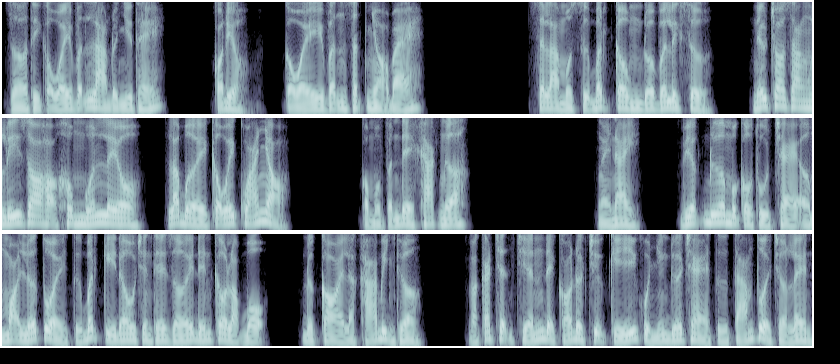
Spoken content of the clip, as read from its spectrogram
Giờ thì cậu ấy vẫn làm được như thế. Có điều, cậu ấy vẫn rất nhỏ bé. Sẽ là một sự bất công đối với lịch sử nếu cho rằng lý do họ không muốn Leo là bởi cậu ấy quá nhỏ. Còn một vấn đề khác nữa. Ngày nay, việc đưa một cầu thủ trẻ ở mọi lứa tuổi từ bất kỳ đâu trên thế giới đến câu lạc bộ được coi là khá bình thường và các trận chiến để có được chữ ký của những đứa trẻ từ 8 tuổi trở lên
